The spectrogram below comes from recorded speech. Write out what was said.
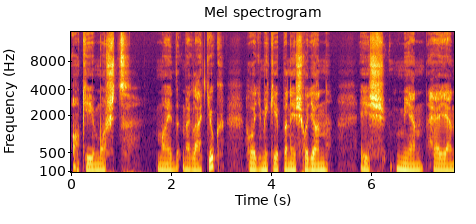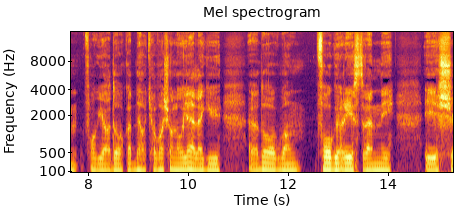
aki most majd meglátjuk, hogy miképpen és hogyan és milyen helyen fogja a dolgokat, de hogyha hasonló jellegű dolgokban fog részt venni, és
